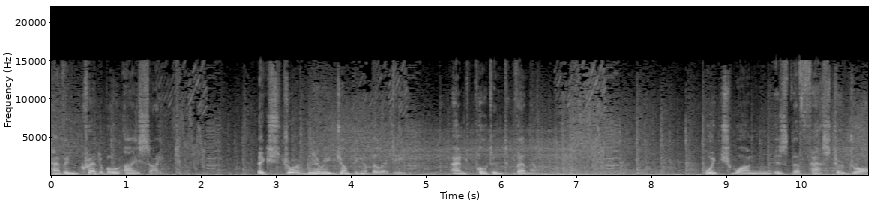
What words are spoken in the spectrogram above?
Have incredible eyesight, extraordinary jumping ability, and potent venom. Which one is the faster draw?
